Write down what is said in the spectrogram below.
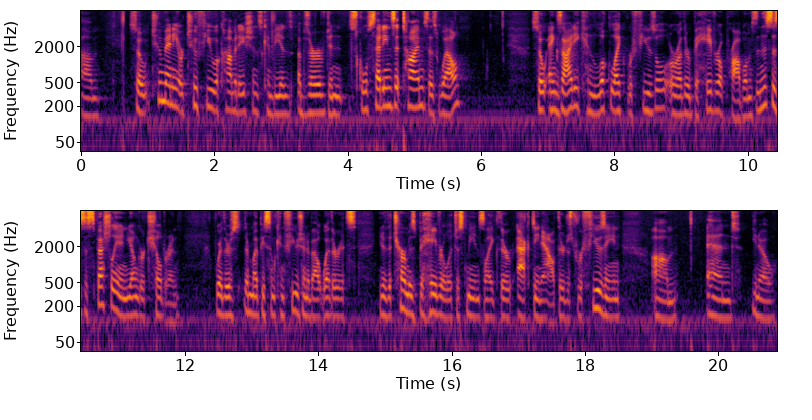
Um, so too many or too few accommodations can be observed in school settings at times as well. So anxiety can look like refusal or other behavioral problems, and this is especially in younger children, where there's there might be some confusion about whether it's you know the term is behavioral. It just means like they're acting out, they're just refusing, um, and you know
